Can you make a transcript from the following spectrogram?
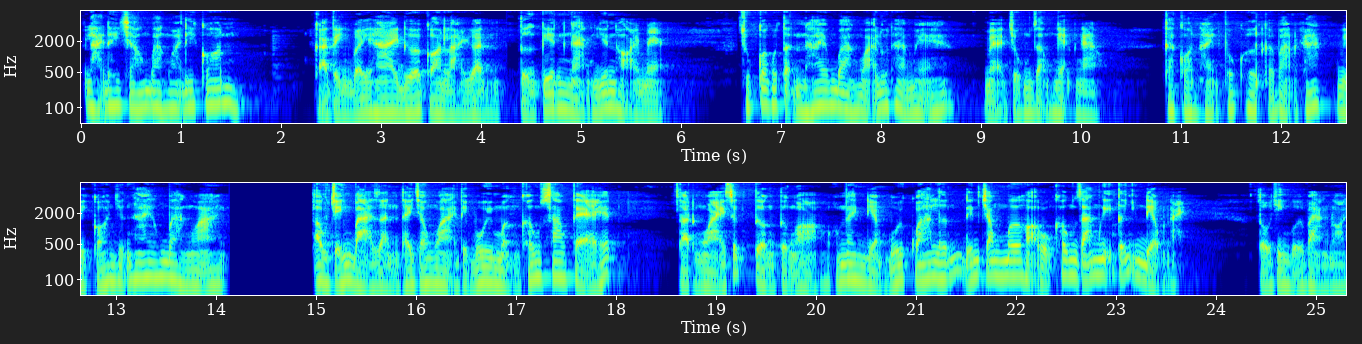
Lại đây chào ông bà ngoại đi con. Cả tỉnh với hai đứa con lại gần. Tự kiên ngạc nhiên hỏi mẹ Chúng con có tận hai ông bà ngoại luôn hả mẹ? Mẹ chúng giọng nghẹn ngào Các con hạnh phúc hơn các bạn khác Vì có những hai ông bà ngoại Ông chính bà dần thấy cháu ngoại Thì vui mừng không sao kể hết. Thật ngoài sức tưởng tượng họ Hôm nay niềm vui quá lớn Đến trong mơ họ cũng không dám nghĩ tới những điều này. Tổ chính vội vàng nói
